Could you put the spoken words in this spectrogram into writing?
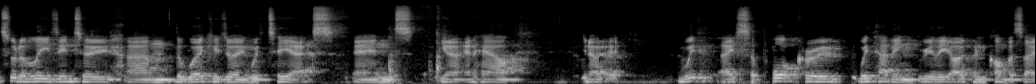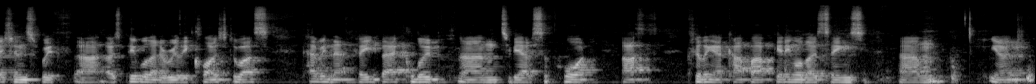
sort of leads into um, the work you're doing with TIACS and you know and how you know with a support crew, with having really open conversations with uh, those people that are really close to us, having that feedback loop um, to be able to support us, filling our cup up, getting all those things um, you know,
